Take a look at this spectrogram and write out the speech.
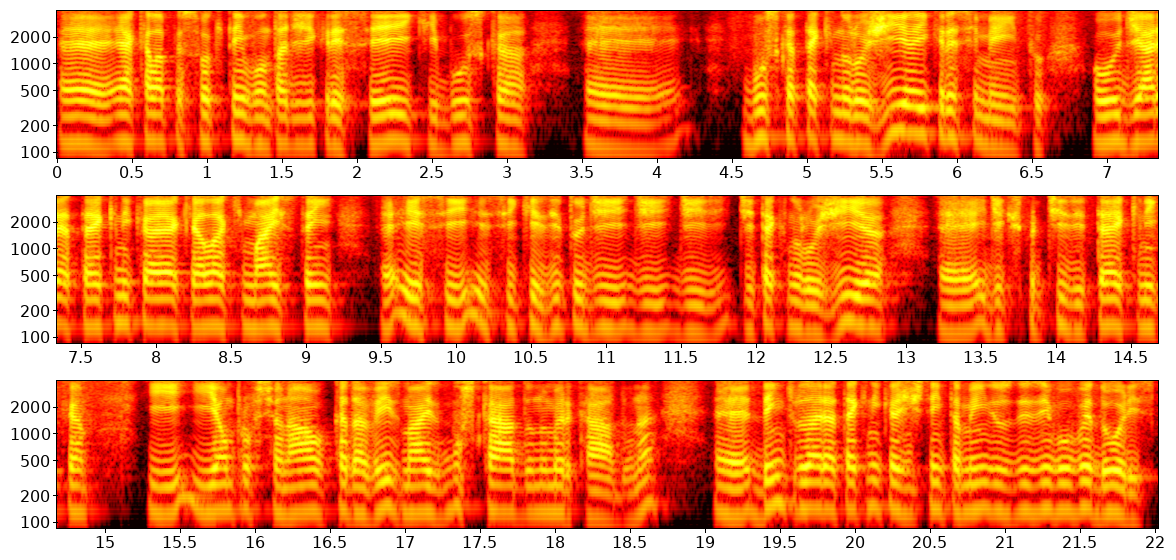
é, é aquela pessoa que tem vontade de crescer e que busca é, busca tecnologia e crescimento. Ou de área técnica é aquela que mais tem é, esse, esse quesito de, de, de, de tecnologia, é, de expertise técnica, e, e, é um profissional cada vez mais buscado no mercado. Né? É, dentro da área técnica, a gente tem também os desenvolvedores,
